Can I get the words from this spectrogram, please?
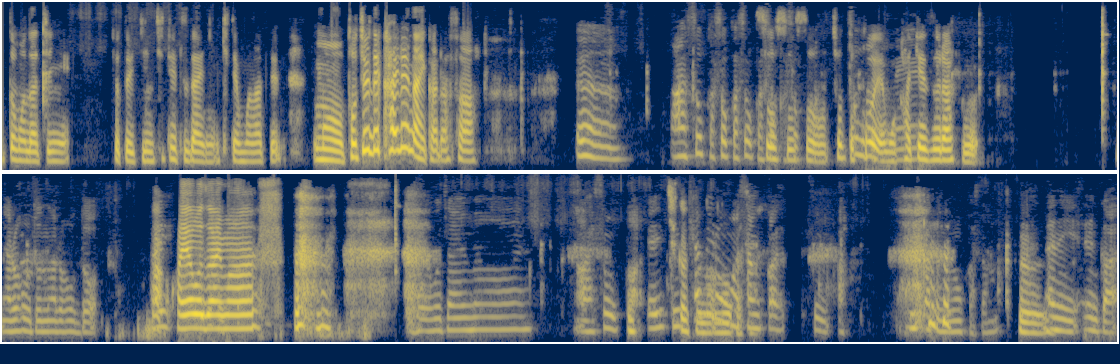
お友達にちょっと一日手伝いに来てもらって、もう途中で帰れないからさ、うんうん。あ、そうかそうかそうかそうかそうそう、ちょっと声もかけづらく。なるほど、なるほど。あ、はいおはようございます。おはようございます。あ、そうか。え、近くの農家さんは参加、そう、あ、近くの農家さん。うん。何、なんか、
